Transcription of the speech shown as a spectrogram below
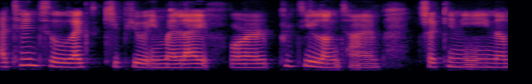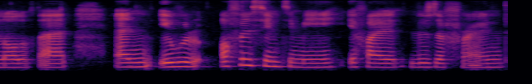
i tend to like to keep you in my life for a pretty long time checking in and all of that and it would often seem to me if i lose a friend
